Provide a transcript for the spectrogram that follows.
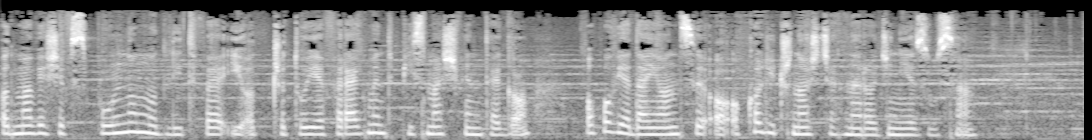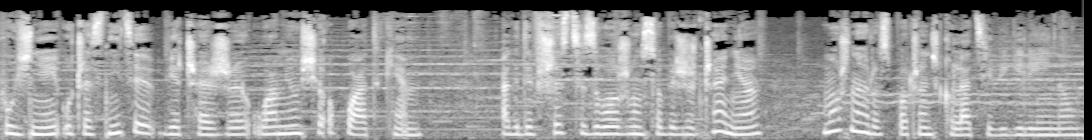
odmawia się wspólną modlitwę i odczytuje fragment Pisma Świętego opowiadający o okolicznościach narodzin Jezusa. Później uczestnicy wieczerzy łamią się opłatkiem, a gdy wszyscy złożą sobie życzenia, można rozpocząć kolację wigilijną.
